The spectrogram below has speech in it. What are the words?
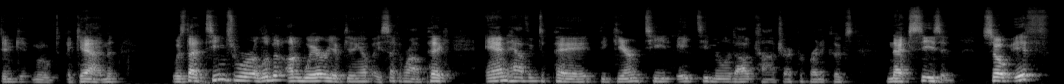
didn't get moved again, was that teams were a little bit unwary of giving up a second round pick and having to pay the guaranteed $18 million contract for Brandin Cooks next season. So if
